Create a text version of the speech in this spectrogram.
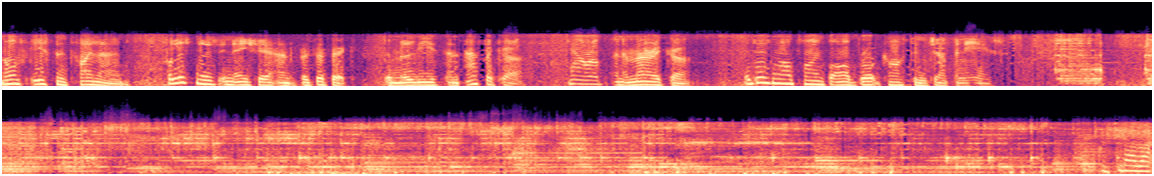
northeastern Thailand, for listeners in Asia and Pacific, the Middle East and Africa, Europe and America. It is now time for our broadcast in Japanese. ちらは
